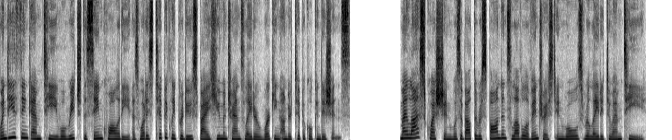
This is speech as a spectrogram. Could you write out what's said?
when do you think MT will reach the same quality as what is typically produced by a human translator working under typical conditions? My last question was about the respondents' level of interest in roles related to MT.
